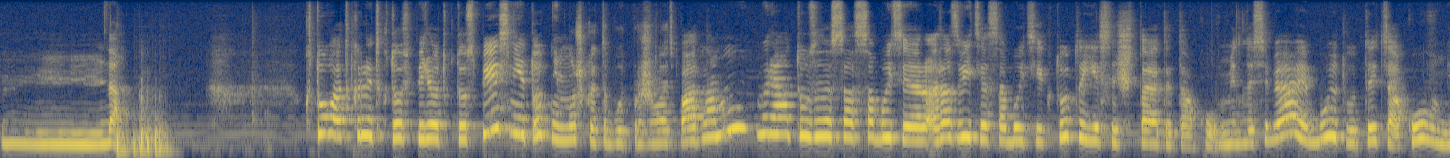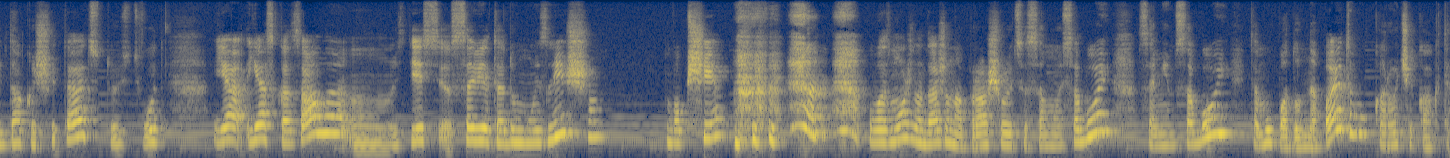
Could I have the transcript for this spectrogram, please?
М -м да. Кто открыт, кто вперед, кто с песней, тот немножко это будет проживать по одному варианту события, развития событий. Кто-то, если считает это оковами для себя, и будет вот эти оковами так и считать. То есть вот я, я сказала, здесь совет, я думаю, излишен вообще, возможно, даже напрашивается самой собой, самим собой и тому подобное. Поэтому, короче, как-то.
